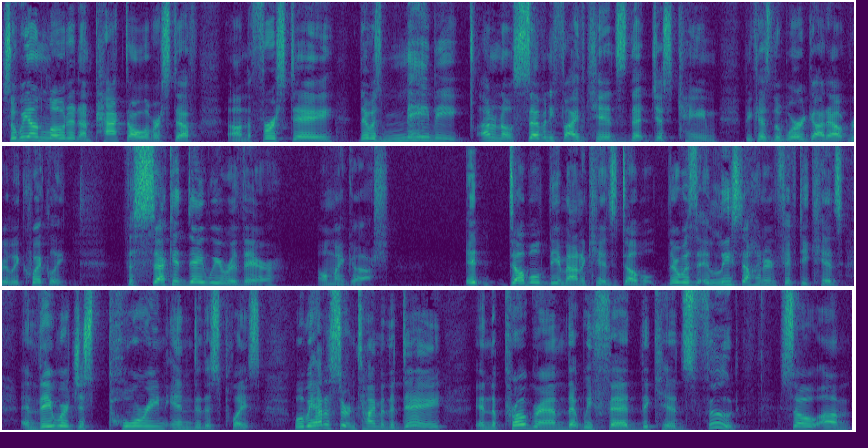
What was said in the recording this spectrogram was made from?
So we unloaded, unpacked all of our stuff on the first day. There was maybe, I don't know, 75 kids that just came because the word got out really quickly. The second day we were there, oh my gosh, it doubled the amount of kids doubled. There was at least 150 kids and they were just pouring into this place. Well we had a certain time of the day in the program that we fed the kids food. So um,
